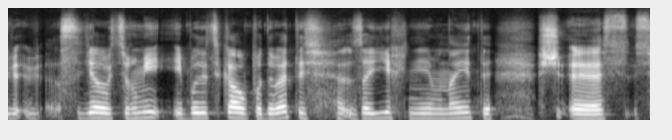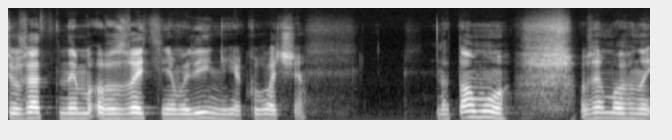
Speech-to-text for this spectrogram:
в- сиділи в тюрмі, і буде цікаво подивитись за їхнім, знаєте, е, сюжетним розвиттям лінії. Коротше. На тому вже можна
